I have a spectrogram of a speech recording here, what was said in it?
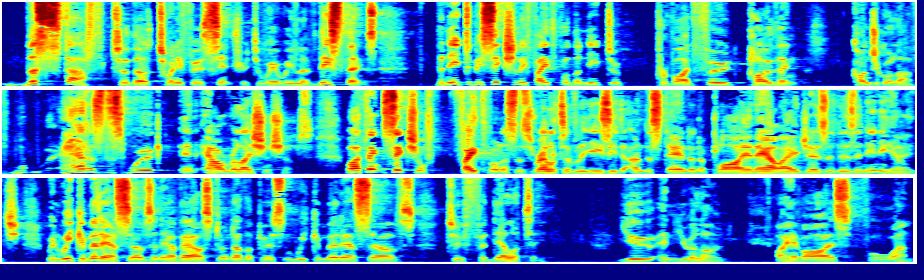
this stuff to the 21st century, to where we live. These things the need to be sexually faithful, the need to provide food, clothing, conjugal love. How does this work in our relationships? Well, I think sexual faithfulness is relatively easy to understand and apply in our age as it is in any age. When we commit ourselves in our vows to another person, we commit ourselves to fidelity you and you alone. I have eyes for one.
